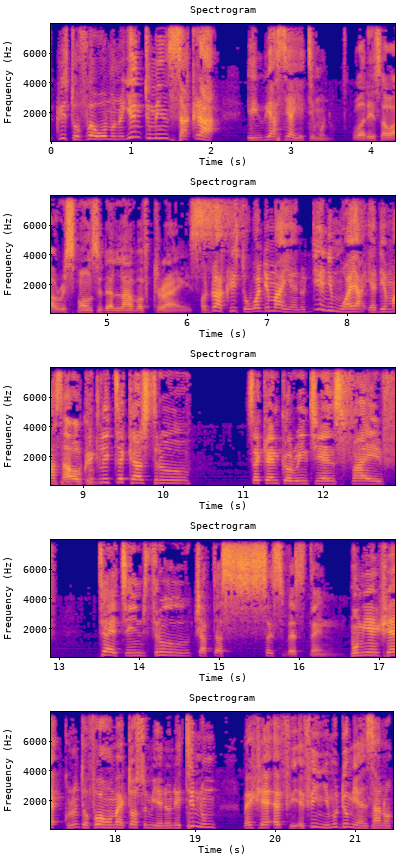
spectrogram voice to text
kristofoɔ a wɔ mu no yɛntumi nsakra ewiase a yɛte mu no What is our response to the love of Christ? ɔdɔ a kristo wɔde ma yɛn no deɛ ni mmuaeɛ a yɛde ma saa I'll quickly take us through Second Corinthians 5 13 through chapter 6, verse 10. mom yɛnhwɛ korintofoɔ nwoma a ɛtɔ so mmienu no ɛti num mɛhwɛ afi ɛfi nyimu du mmiɛnsa no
